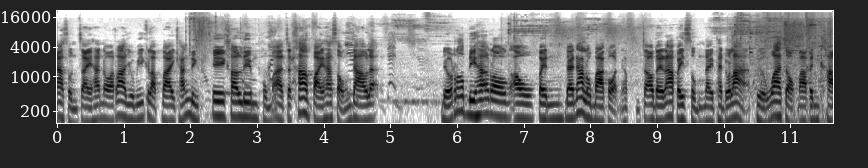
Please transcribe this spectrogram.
น่าสนใจฮะนอร่ายูมิกลับมาอีกครั้งหนึ่งเอคาริมผมอาจจะข้ามไปฮะสองดาวแล้ว เดี๋ยวรอบนี้ฮะลองเอาเป็นไดนาลงมาก่อนครับจะเอาไดนาไปสุ่มในแพนโดล่าเผื่อว่าจะออกมาเป็นคา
